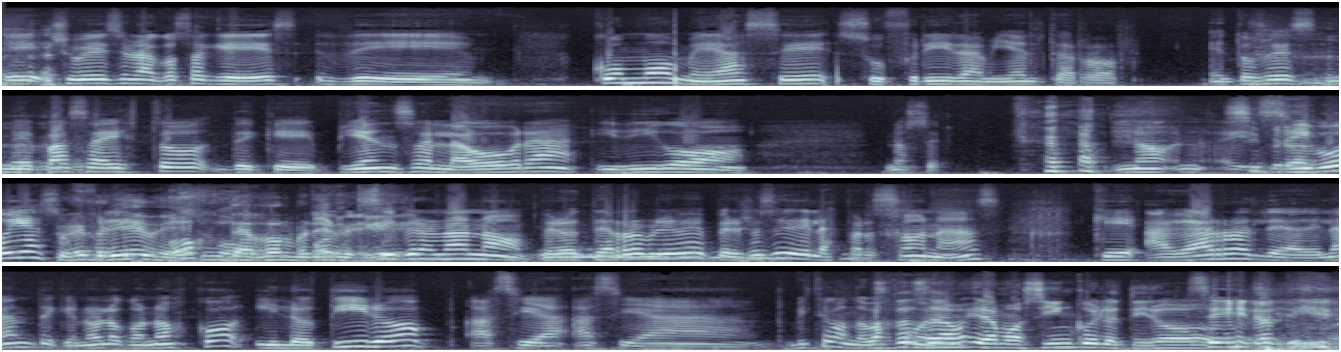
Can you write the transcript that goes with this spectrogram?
Eh, yo voy a decir una cosa que es de cómo me hace sufrir a mí el terror. Entonces me pasa esto de que pienso en la obra y digo, no sé, No, no, eh, Sí, pero- si voy a Pero es sufrir... breve, es un terror breve. Sí, pero no, no, pero terror breve, pero yo soy de las personas que agarro al de adelante que no lo conozco y lo tiro hacia, hacia, ¿viste cuando vas Nosotros éramos, cinco y lo tiró. Sí, lo tiró.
